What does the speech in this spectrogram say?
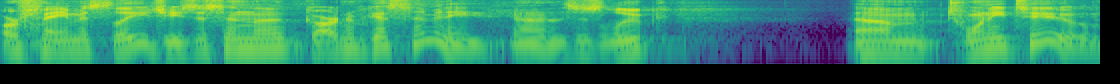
Or famously, Jesus in the Garden of Gethsemane. Uh, this is Luke um, 22,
